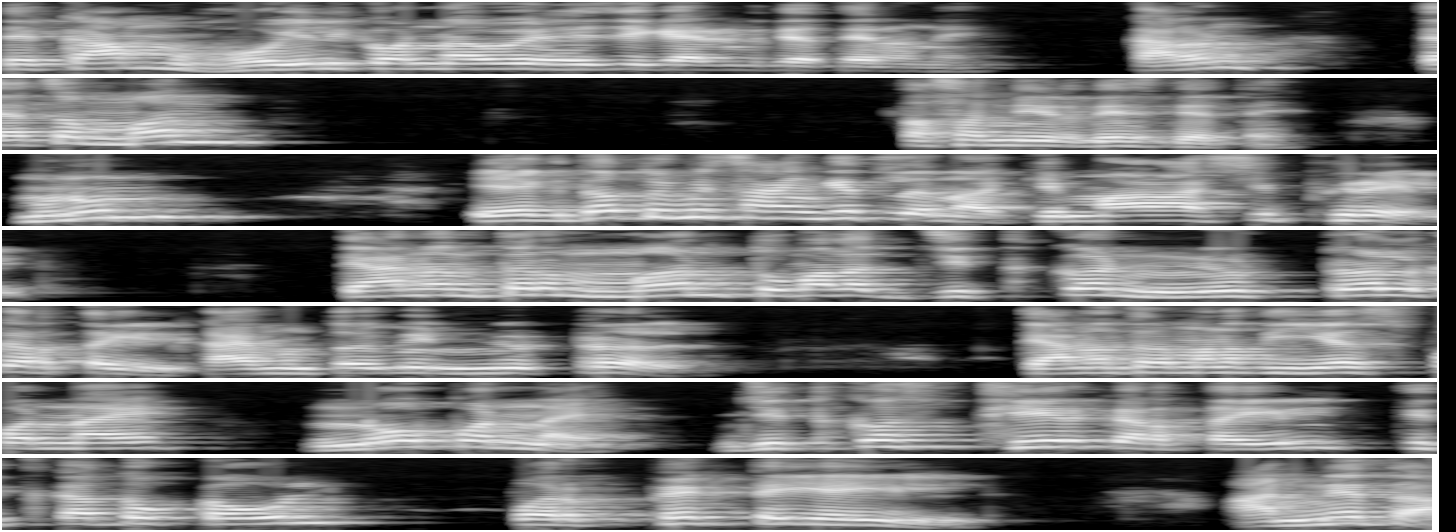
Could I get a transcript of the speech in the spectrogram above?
ते काम होईल किंवा न होईल ह्याची गॅरंटी देता येणार नाही. कारण त्याचं मन तसा निर्देश देत आहे म्हणून एकदा तुम्ही सांगितलं ना की माळ अशी फिरेल त्यानंतर मन तुम्हाला जितकं न्यूट्रल करता येईल काय म्हणतोय मी? न्यूट्रल त्यानंतर मनात यस पण नाही नो पण नाही. जितकं स्थिर करता येईल तितका तो कौल परफेक्ट येईल. अन्यथा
